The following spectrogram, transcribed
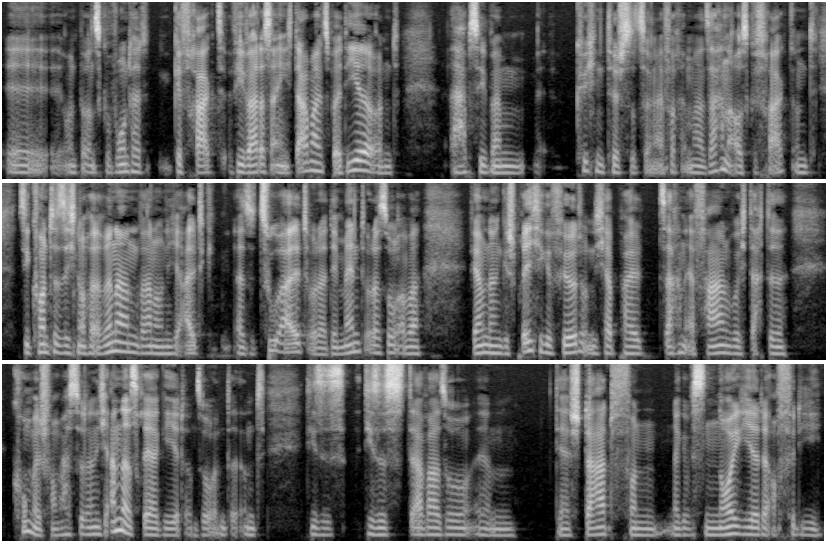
äh, und bei uns gewohnt hat, gefragt, wie war das eigentlich damals bei dir? Und habe sie beim Küchentisch sozusagen einfach immer Sachen ausgefragt und sie konnte sich noch erinnern, war noch nicht alt, also zu alt oder dement oder so, aber wir haben dann Gespräche geführt und ich habe halt Sachen erfahren, wo ich dachte, komisch, warum hast du da nicht anders reagiert und so und und dieses dieses da war so ähm, der Start von einer gewissen Neugierde auch für die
